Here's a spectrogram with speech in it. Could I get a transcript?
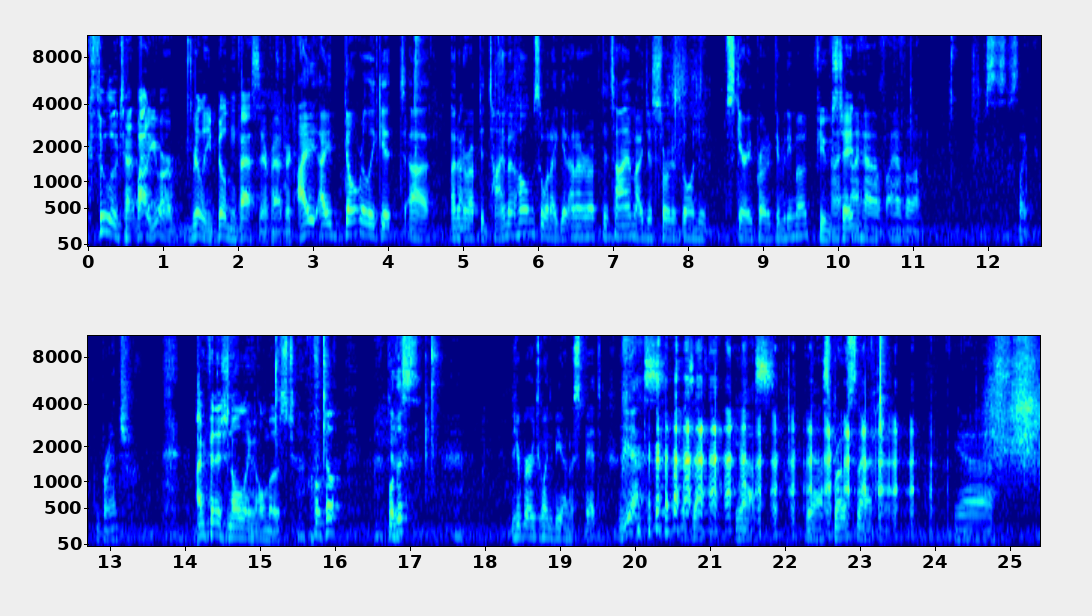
Cthulhu. Ten- wow, you are really building fast there, Patrick. I, I don't really get uh, uninterrupted time at home, so when I get uninterrupted time, I just sort of go into scary productivity mode. Fugue I, state. I have I have a it's it's like a branch. I'm finished knolling almost. well, well, this Your bird's going to be on a spit. yes, exactly. Yes, yes. Roast that. Yes.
